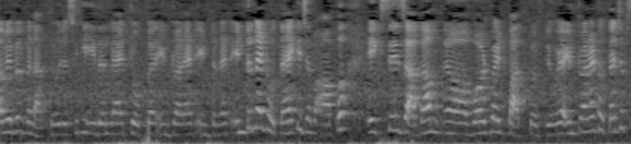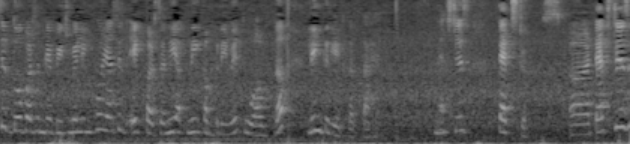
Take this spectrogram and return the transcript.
अवेलेबल बनाते हो। जैसे कि Ethernet token internet internet internet होता है कि जब आप एक से ज़्यादा वर्ल्ड वाइड बात करते हो, या इंटरनेट होता है जब सिर्फ़ दो पर्सन के बीच में लिंक हो, या सिर्फ़ एक पर्सन ही अपनी कंपनी में थ्रू आउट द लिंक क्रिएट करता है। Next is text text is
